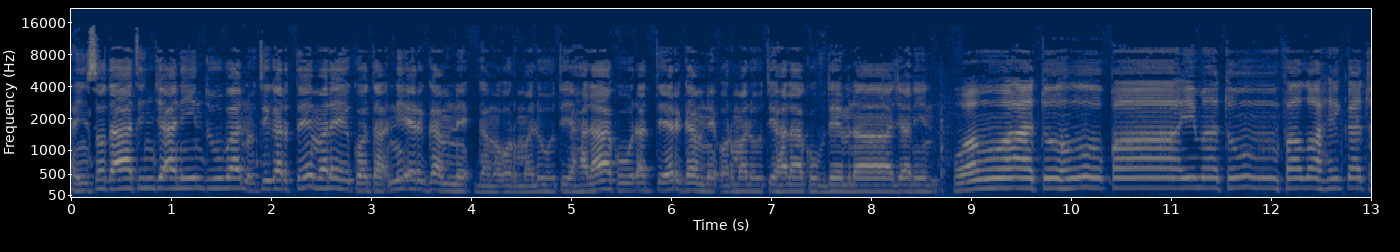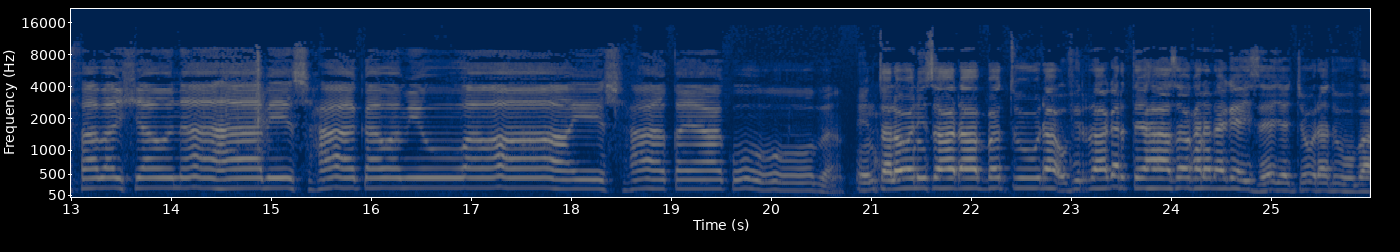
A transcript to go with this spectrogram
إن صدات جأنين دوبا نتي قرتي مليكو تأني إرقمني قم أرملوتي حلاكو رتي إرقمني أرملوتي حلاكو فديمنا جأنين. ومواته قائمة فضحكت فبشوناها بإسحاق إسحاق ومن وراء إسحاق يعقوب إن تلون إسا دابتودا وفرا قرتي هاسا كان دقيسي ججورا دوبا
